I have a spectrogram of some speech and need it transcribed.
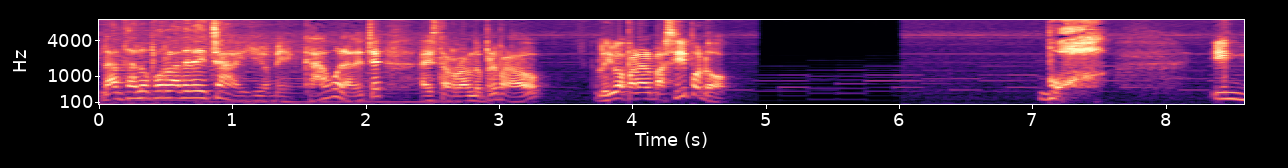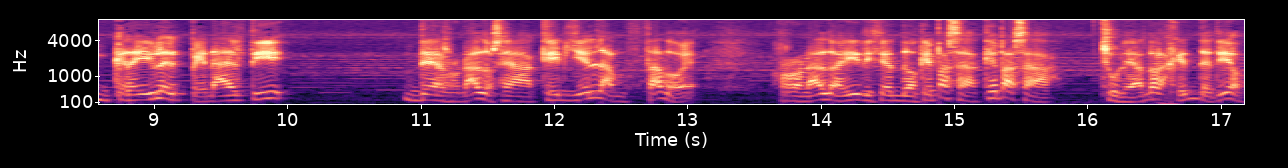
Lánzalo por la derecha. Y yo me cago en la leche. Ahí está Ronaldo preparado. ¿Lo iba a parar Masip o no? ¡Buah! Increíble el penalti de Ronaldo. O sea, qué bien lanzado, ¿eh? Ronaldo ahí diciendo, ¿qué pasa? ¿Qué pasa? Chuleando a la gente, tío.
